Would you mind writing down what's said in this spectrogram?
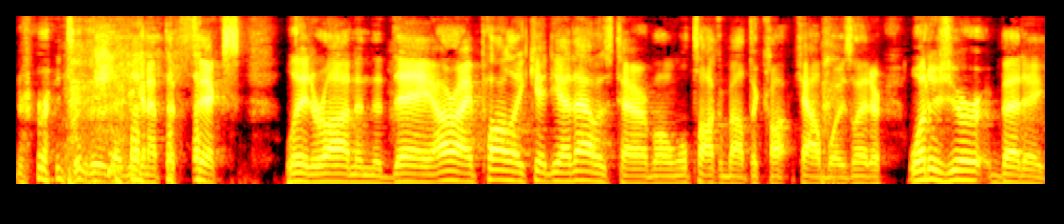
right that you're gonna have to fix later on in the day. All right, parlay kid, yeah, that was terrible. And we'll talk about the Cow- Cowboys later. What is your betting?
